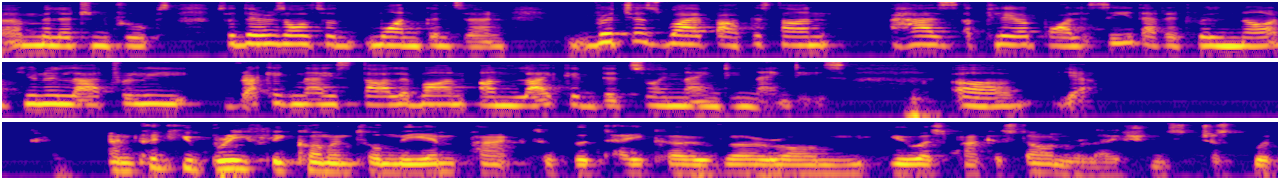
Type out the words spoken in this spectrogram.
uh, militant groups. So there is also one concern which is why pakistan has a clear policy that it will not unilaterally recognize taliban unlike it did so in 1990s uh, yeah. And could you briefly comment on the impact of the takeover on US Pakistan relations, just with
